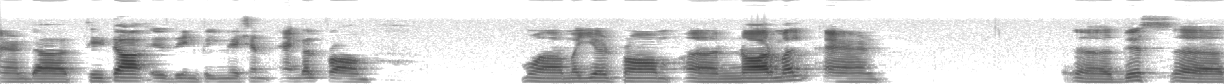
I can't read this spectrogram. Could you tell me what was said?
and uh, theta is the inclination angle from uh, measured from uh, normal and uh, this uh,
